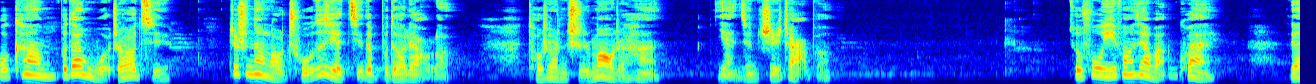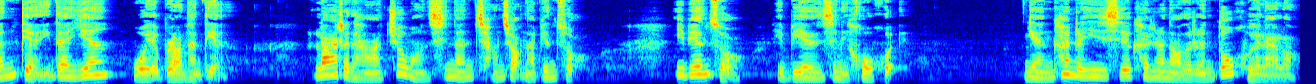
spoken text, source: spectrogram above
我看不但我着急，就是那老厨子也急得不得了了，头上直冒着汗，眼睛直眨巴。祖父一放下碗筷，连点一袋烟我也不让他点，拉着他就往西南墙角那边走，一边走一边心里后悔。眼看着一些看热闹的人都回来了，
